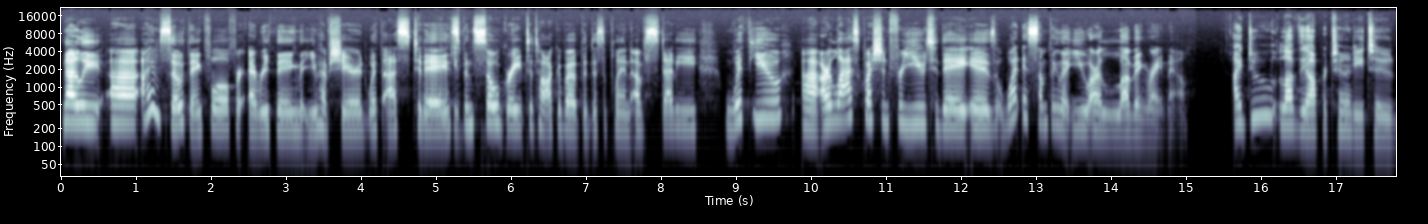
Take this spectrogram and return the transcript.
Natalie, uh, I am so thankful for everything that you have shared with us today. It's been so great to talk about the discipline of study with you. Uh, our last question for you today is What is something that you are loving right now? I do love the opportunity to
